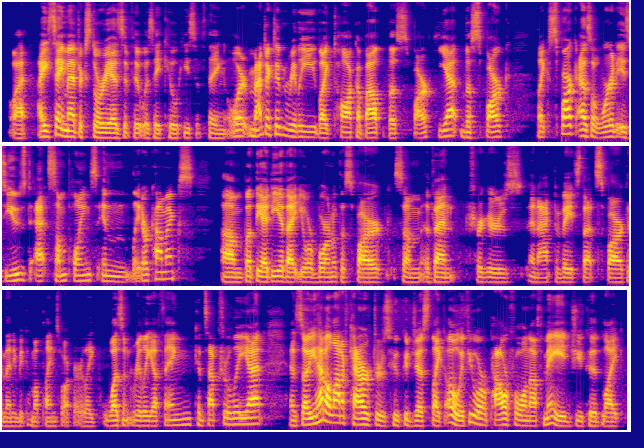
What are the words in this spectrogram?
Well, I say Magic Story as if it was a cohesive thing, or Magic didn't really like talk about the spark yet. The spark, like spark as a word, is used at some points in later comics. Um, but the idea that you're born with a spark, some event triggers and activates that spark, and then you become a planeswalker, like wasn't really a thing conceptually yet. And so you had a lot of characters who could just like, oh, if you were a powerful enough mage, you could like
